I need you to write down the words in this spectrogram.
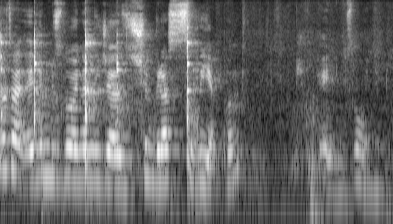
Zaten elimizle oynamayacağız için biraz sıvı yapın. Çünkü elimizle oynamayacağız.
